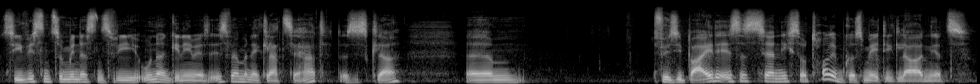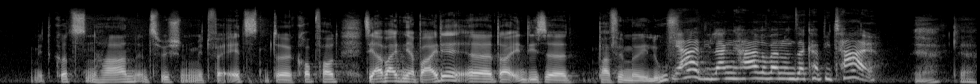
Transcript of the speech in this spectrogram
Sie wissen zumindest, wie unangenehm es ist, wenn man eine Glatze hat. Das ist klar. Ähm, für Sie beide ist es ja nicht so toll im Kosmetikladen jetzt. Mit kurzen Haaren inzwischen, mit verätzter Kopfhaut. Sie arbeiten ja beide äh, da in dieser Parfümerie Louvre. Ja, die langen Haare waren unser Kapital. Ja, klar.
